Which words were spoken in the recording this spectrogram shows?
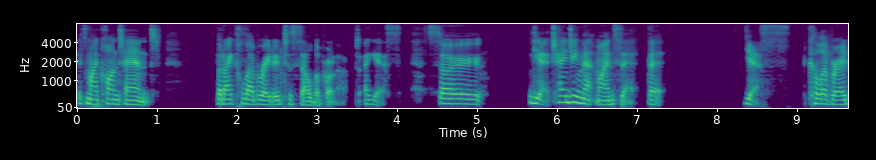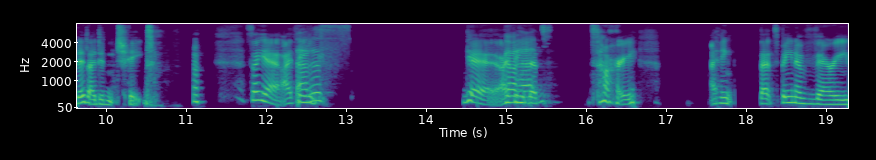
It's my content, but I collaborated to sell the product, I guess. So, yeah, changing that mindset that, yes, collaborated. I didn't cheat. so, yeah, I think. That is- yeah, I Go think ahead. that's sorry. I think that's been a very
